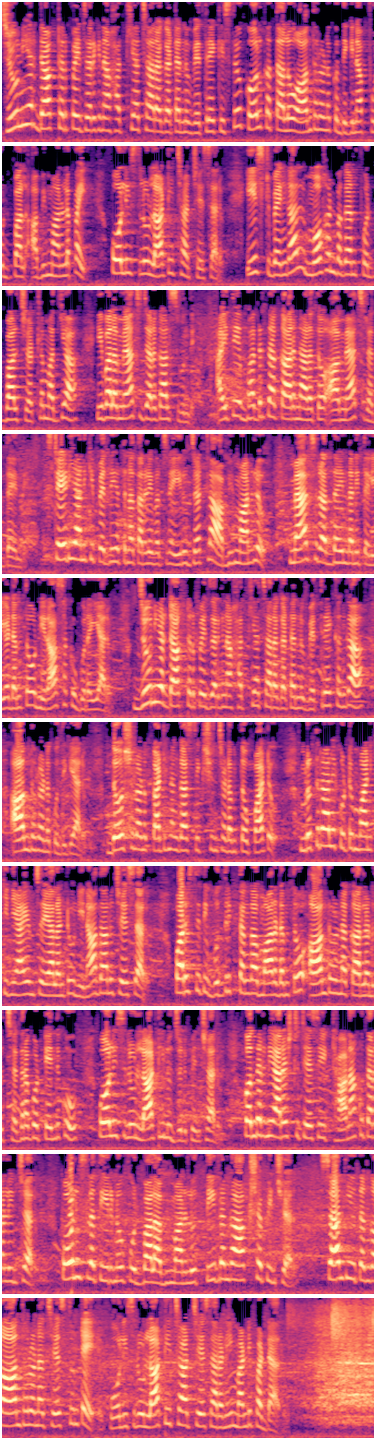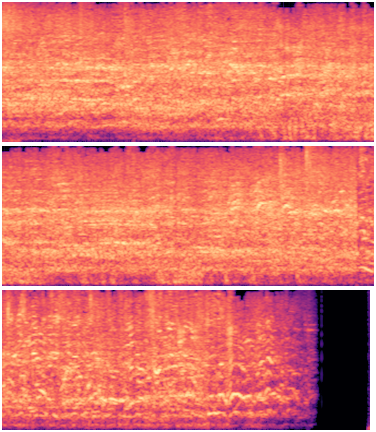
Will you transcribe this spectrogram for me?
Junior డాక్టర్పై జరిగిన హత్యాచార ఘటనను వ్యతిరేకిస్తూ కోల్కతాలో ఆందోళనకు దిగిన ఫుట్బాల్ అభిమానులపై పోలీసులు లాఠీచార్జ్ చేశారు. ఈస్ట్ బెంగాల్ మోహన్ బగాన్ ఫుట్బాల్ జట్ల మధ్య ఇవాళ మ్యాచ్ జరగాల్సి ఉంది. అయితే భద్రతా కారణాలతో ఆ మ్యాచ్ రద్దయింది. స్టేడియానికి పెద్ద ఎత్తున తరలివచ్చిన ఇరు జట్ల అభిమానులు మ్యాచ్ రద్దయిందని తెలియడంతో నిరాశకు గురయ్యారు. జూనియర్ డాక్టర్పై జరిగిన హత్యాచార ఘటనను వ్యతిరేకంగా ఆందోళనకు దిగారు. దోషులను కఠినంగా శిక్షించడంతో పాటు మృతురాలి కుటుంబానికి న్యాయం చేయాలంటూ నినాదాలు చేశారు. పరిస్థితి ఉద్రిక్తంగా మారడంతో ఆందోళనకారులను చెదరగొట్టేందుకు పోలీసులు లాఠీలు జులిపించారు. కొందరిని అరెస్టు చేసి ఠానాకు తరలించారు. పోలీసుల తీరును ఫుట్బాల్ అభిమానులు తీవ్రంగా ఆక్షేపించారు. శాంతియుతంగా ఆందోళన చేస్తుంటే పోలీసులు లాఠీచార్జ్ చేశారని మండిపడ్డారు.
